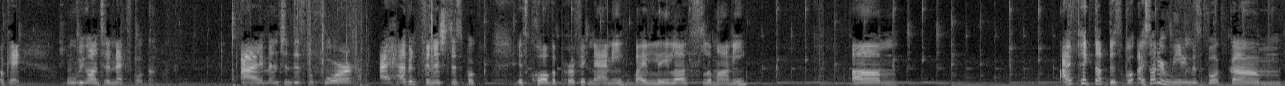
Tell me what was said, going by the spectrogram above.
Okay, moving on to the next book. I mentioned this before. I haven't finished this book. It's called The Perfect Nanny by Leila Slimani. Um, I picked up this book. I started reading this book. Um,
